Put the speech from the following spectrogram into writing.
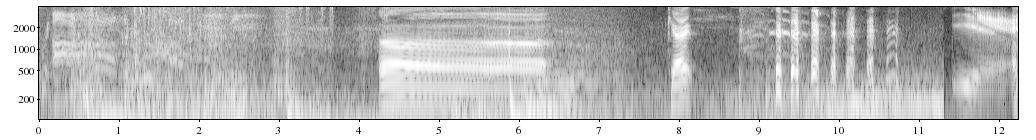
trick ah. Uh. Okay. yeah.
